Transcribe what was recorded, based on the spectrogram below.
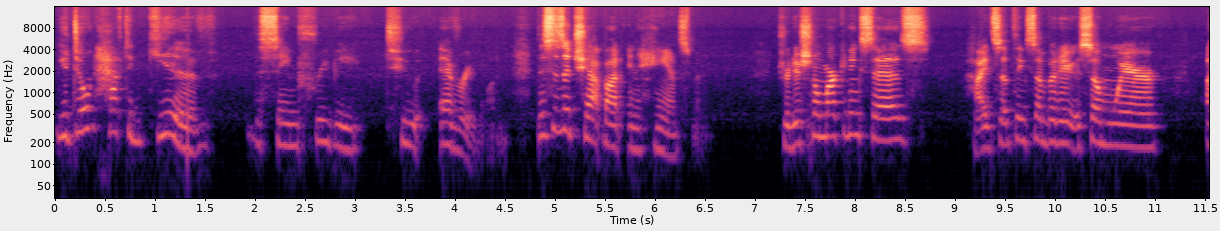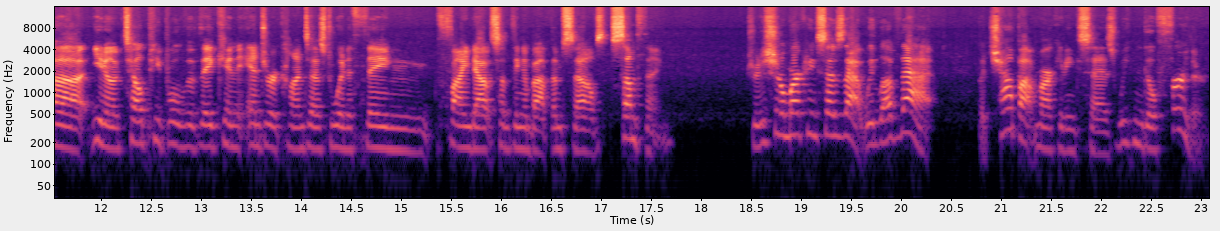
You don't have to give the same freebie to everyone. This is a chatbot enhancement. Traditional marketing says hide something somebody somewhere uh, you know, tell people that they can enter a contest, win a thing, find out something about themselves, something. Traditional marketing says that. We love that. But chatbot marketing says we can go further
